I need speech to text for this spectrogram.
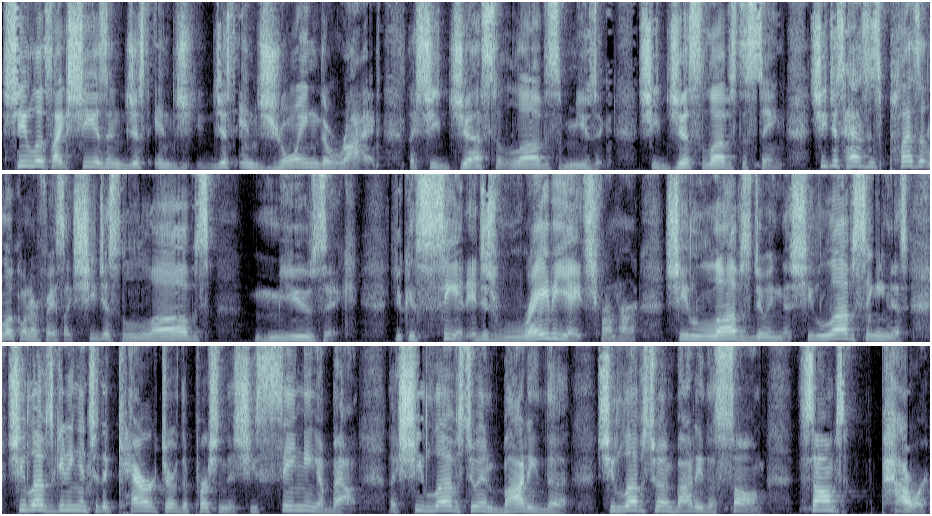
She looks like she isn't just in, just enjoying the ride. Like she just loves music. She just loves to sing. She just has this pleasant look on her face, like she just loves music. You can see it. It just radiates from her. She loves doing this. She loves singing this. She loves getting into the character of the person that she's singing about. Like she loves to embody the she loves to embody the song. Songs power,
